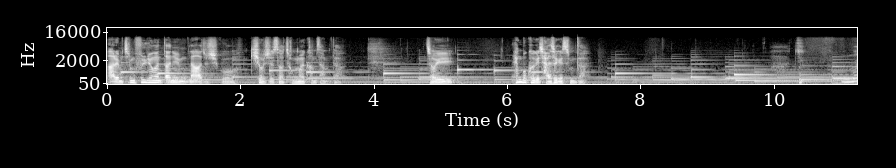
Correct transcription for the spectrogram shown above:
아름이처럼 훌륭한 따님 낳아주시고 키워주셔서 정말 감사합니다. 저희 행복하게 잘 살겠습니다. 엄마.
